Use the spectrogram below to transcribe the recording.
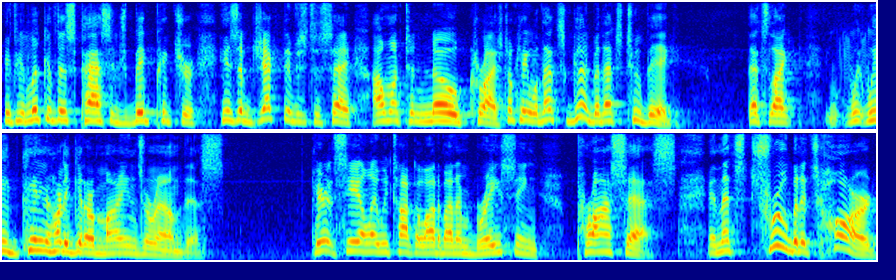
If you look at this passage, big picture, his objective is to say, I want to know Christ. Okay, well, that's good, but that's too big. That's like, we, we can't even hardly get our minds around this. Here at CLA, we talk a lot about embracing process. And that's true, but it's hard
